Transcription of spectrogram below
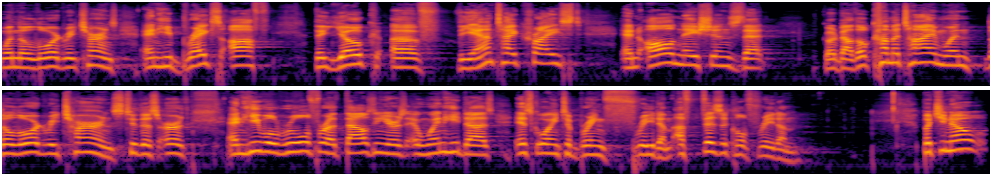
when the Lord returns. And he breaks off the yoke of the Antichrist and all nations that go to battle. There'll come a time when the Lord returns to this earth and he will rule for a thousand years. And when he does, it's going to bring freedom, a physical freedom. But you know,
